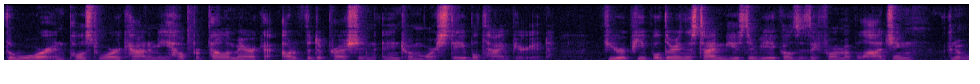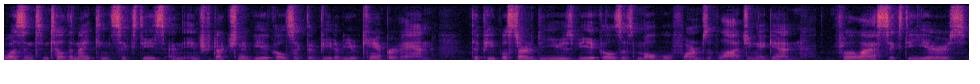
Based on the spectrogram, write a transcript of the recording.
The war and post war economy helped propel America out of the Depression and into a more stable time period. Fewer people during this time used their vehicles as a form of lodging, and it wasn't until the 1960s and the introduction of vehicles like the VW camper van that people started to use vehicles as mobile forms of lodging again. For the last 60 years,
